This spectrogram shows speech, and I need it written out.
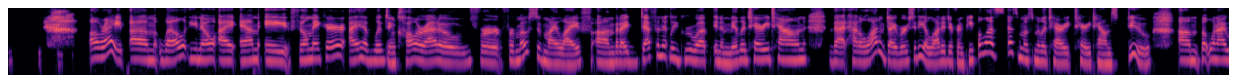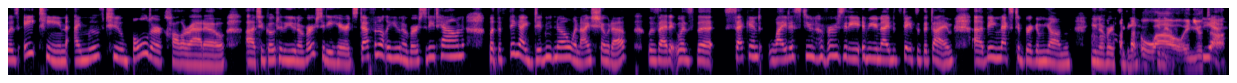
All right. Um, well, you know, I am a filmmaker. I have lived in Colorado for for most of my life, um, but I definitely grew up in a military town that had a lot of diversity, a lot of different people, as as most military towns do. Um, but when I was 18, I moved to Boulder, Colorado, uh, to go to the university here. It's definitely university town, but the thing I didn't know when I showed up was that it was the second whitest university in the United States at the time, uh, being next to Brigham Young University. wow, you know? in Utah. Yeah.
